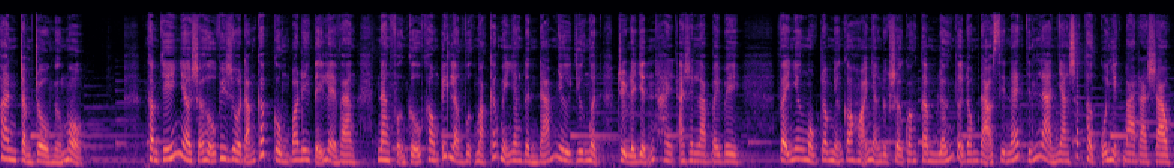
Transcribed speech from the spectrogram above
fan trầm trồ ngưỡng mộ. Thậm chí nhờ sở hữu visual đẳng cấp cùng body tỷ lệ vàng, nàng Phượng Cửu không ít lần vượt mặt các mỹ nhân đình đám như Dương Mịch, Triệu Lệ Dĩnh hay Angela Baby. Vậy nhưng một trong những câu hỏi nhận được sự quan tâm lớn từ đông đảo Cnet chính là nhan sắc thật của Nhiệt Ba ra sao.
